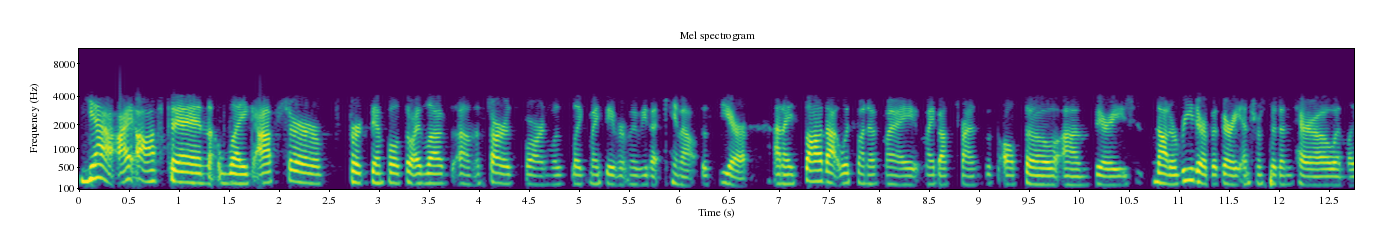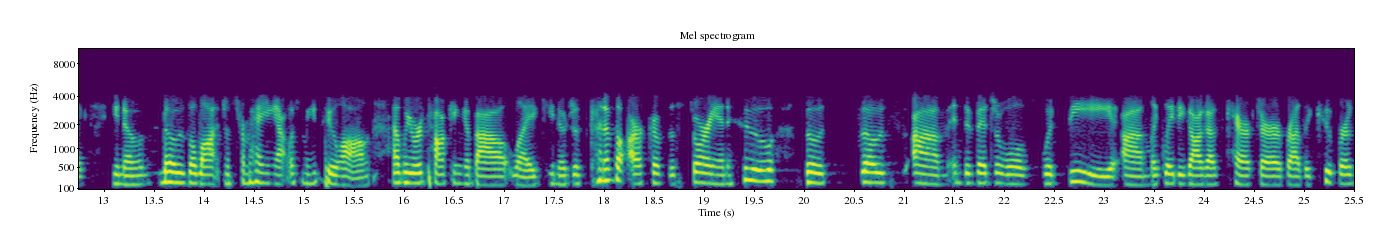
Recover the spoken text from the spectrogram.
Yeah, I often like after, for example, so I loved um, A Star Is Born was like my favorite movie that came out this year, and I saw that with one of my my best friends. Was also um, very she's not a reader, but very interested in tarot and like you know knows a lot just from hanging out with me too long. And we were talking about like you know just kind of the arc of the story and who those those um, individuals would be, um, like Lady Gaga's character, Bradley Cooper's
